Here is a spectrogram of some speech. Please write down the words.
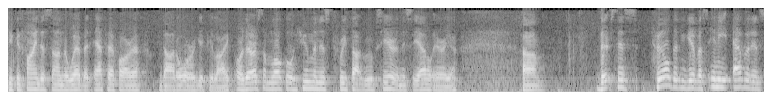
You can find us on the web at ffrf.org if you like, or there are some local humanist free thought groups here in the Seattle area. Um, there, since Phil didn't give us any evidence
